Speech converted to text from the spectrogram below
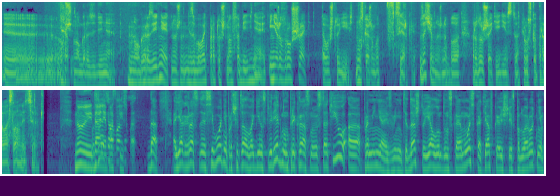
Э, Сейчас вообще, много разъединяет. Много разъединяет. Нужно не забывать про то, что нас объединяет. И не разрушать того, что есть. Ну, скажем, вот в церкви. Зачем нужно было разрушать единство Русской Православной Церкви? Ну и Вы далее знаете, по списку. Да, я как раз сегодня прочитал в агентстве Регнум прекрасную статью а, про меня, извините, да, что я лондонская моська, тявкающая из подворотни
